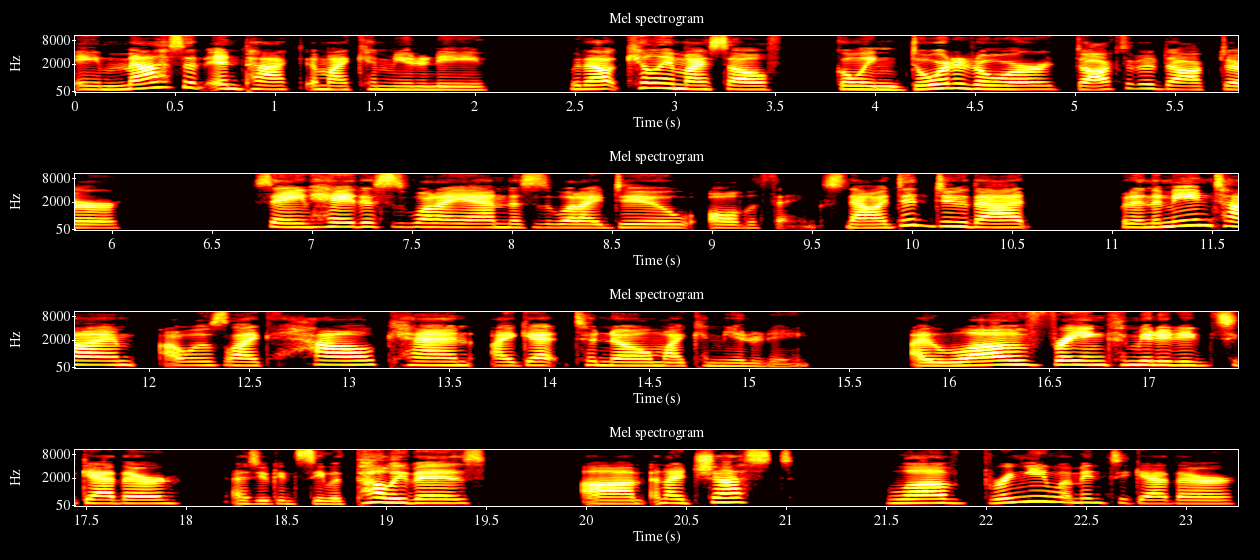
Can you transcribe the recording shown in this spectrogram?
a massive impact in my community without killing myself going door to door, doctor to doctor, saying, hey, this is what I am, this is what I do, all the things. Now, I did do that, but in the meantime, I was like, how can I get to know my community? I love bringing community together, as you can see with PelviBiz. Um, and I just love bringing women together.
